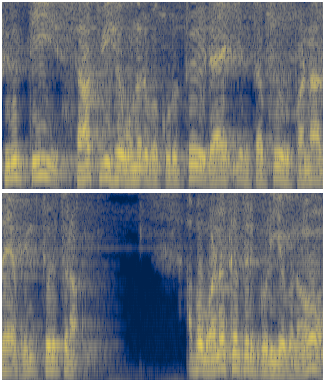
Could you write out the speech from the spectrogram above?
திருத்தி சாத்வீக உணர்வை கொடுத்து இது தப்பு இது பண்ணாதே அப்படின்னு திருத்துறான். அப்போ வணக்கத்திற்குரியவனும்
